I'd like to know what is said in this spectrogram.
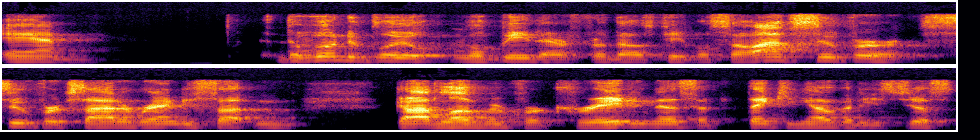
And the Wounded Blue will be there for those people. So I'm super, super excited. Randy Sutton, God love him for creating this and thinking of it. He's just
